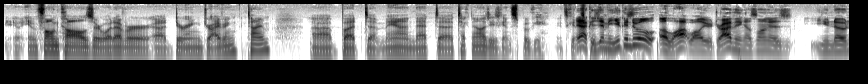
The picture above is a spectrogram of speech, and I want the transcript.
in phone calls or whatever uh, during driving time. Uh, but uh, man, that uh, technology is getting spooky. It's getting Yeah, because I mean, you can do a, a lot while you're driving as long as you know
